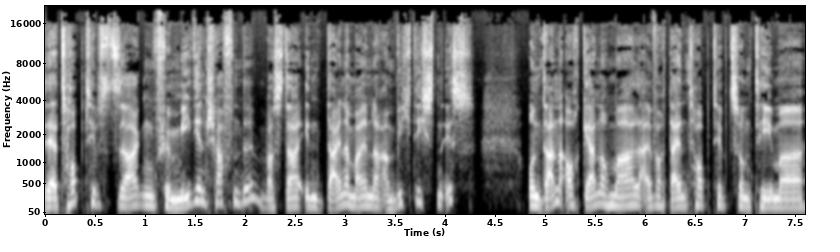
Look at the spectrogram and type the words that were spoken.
der Top-Tipp sozusagen für Medienschaffende, was da in deiner Meinung nach am wichtigsten ist. Und dann auch gern nochmal einfach dein Top-Tipp zum Thema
